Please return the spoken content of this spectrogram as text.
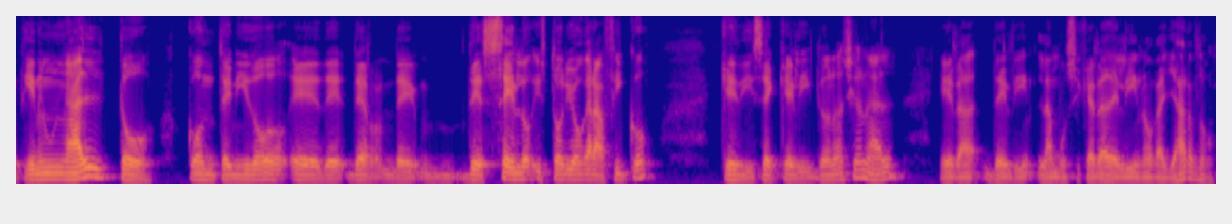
tiene un alto contenido eh, de, de- celo historiográfico que dice que el himno nacional era de la música era de Lino Gallardo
